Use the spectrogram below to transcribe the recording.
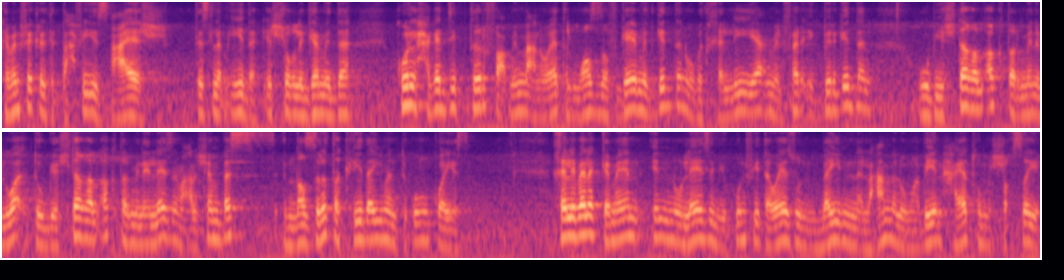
كمان فكرة التحفيز عاش. تسلم إيدك. إيه الشغل الجامد ده؟ كل الحاجات دي بترفع من معنويات الموظف جامد جدا وبتخليه يعمل فرق كبير جدا وبيشتغل أكتر من الوقت وبيشتغل أكتر من اللازم علشان بس نظرتك ليه دايما تكون كويسة. خلي بالك كمان إنه لازم يكون في توازن بين العمل وما بين حياتهم الشخصية.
